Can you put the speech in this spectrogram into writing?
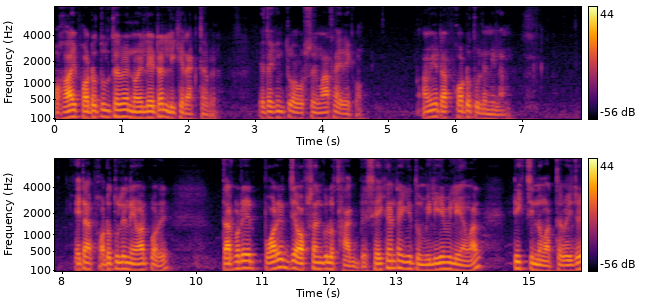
হয় ফটো তুলতে হবে, নইলে এটা লিখে রাখতে হবে। এটা কিন্তু অবশ্যই মাথায় রেখো। আমি এটা ফটো তুলে নিলাম। এটা ফটো তুলে নেওয়ার পরে, তারপরে এর পরের যে অপশানগুলো থাকবে সেইখানটায় কিন্তু মিলিয়ে মিলিয়ে আমার টিক চিহ্ন মারতে হবে। এই যে,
